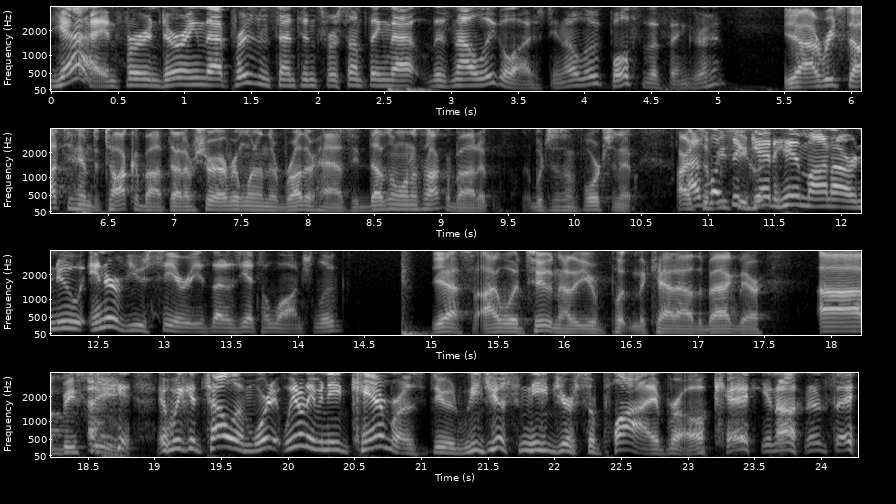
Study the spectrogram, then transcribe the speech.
Yeah and for enduring that prison sentence for something that is now legalized. You know, Luke, both of the things, right? Yeah, I reached out to him to talk about that. I'm sure everyone and their brother has. He doesn't want to talk about it, which is unfortunate. All right, I'd so love BC, to who- get him on our new interview series that is yet to launch, Luke. yes, I would too. Now that you're putting the cat out of the bag there, uh, BC. And we could tell him we're, we don't even need cameras, dude. We just need your supply, bro. Okay, you know what I'm saying?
